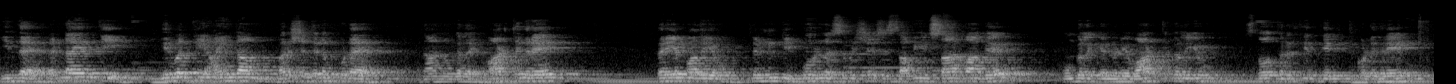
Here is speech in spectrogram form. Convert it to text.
இந்த ரெண்டாயிரத்தி இருபத்தி ஐந்தாம் வருஷத்திலும் கூட நான் உங்களை வாழ்த்துகிறேன். பெரியபாளையம் திருநூற்றி பூர்ண சுவிசேஷ சபையின் சார்பாக உங்களுக்கு என்னுடைய வாழ்த்துக்களையும் ஸ்தோத்திரத்தையும் தெரிவித்துக் கொள்கிறேன்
